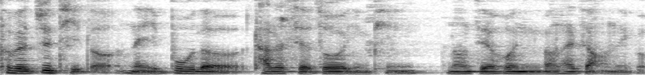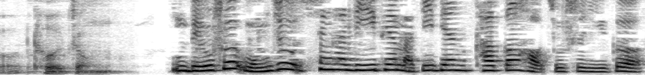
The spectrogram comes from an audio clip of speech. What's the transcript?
特别具体的哪一部的他的写作影评能结合你刚才讲的那个特征？你比如说，我们就先看第一篇吧。第一篇它刚好就是一个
